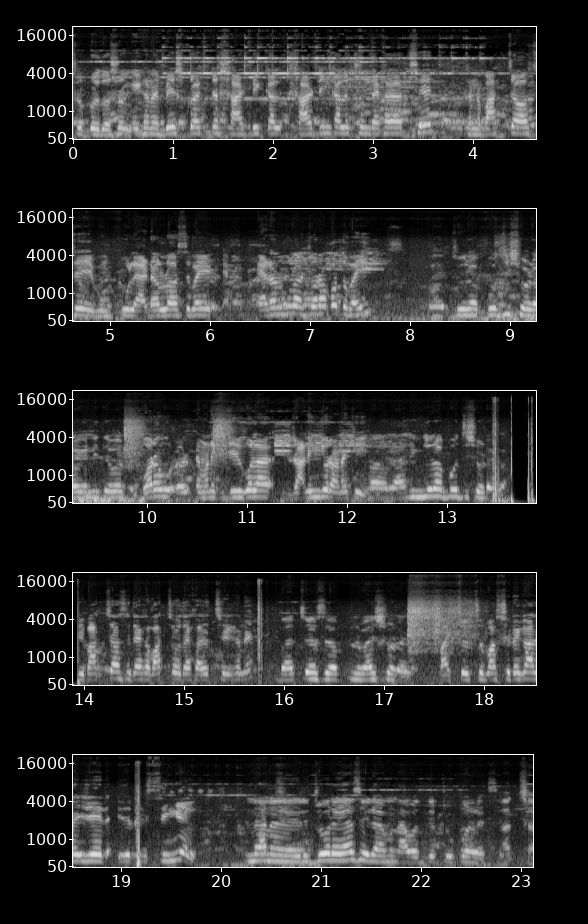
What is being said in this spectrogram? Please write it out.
সুপ্রিয় দর্শক এখানে বেশ কয়েকটা শার্টিং শার্টিং কালেকশন দেখা যাচ্ছে। এখানে বাচ্চা আছে এবং ফুল অ্যাডাল্টও আছে। ভাই অ্যাডাল্টগুলো জোড়া কত ভাই? জোড়া পঁচিশশো টাকা নিতে পারবে। বড় মানে কি যেগুলা রানিং জোড়া নাকি? হ্যাঁ রানিং জোড়া পঁচিশশো টাকা। বাচ্চা আছে দেখা বাচ্চাও দেখা যাচ্ছে এখানে। বাচ্চা আছে আপনার বাইশশো টাকা। বাচ্চা হচ্ছে পাঁচশো টাকা। আর এই যে সিঙ্গেল না না জোরে আছে এটা এমন আবার একটু উপরে রাখছে। আচ্ছা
